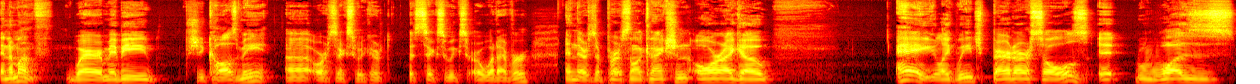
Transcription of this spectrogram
in a month, where maybe she calls me, uh, or six weeks or six weeks or whatever, and there's a personal connection, or I go, hey, like we each bared our souls. It was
